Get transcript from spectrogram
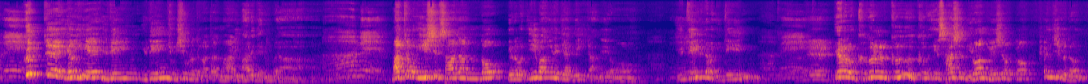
아멘. 그때 여기에 유대인, 유대인 중심으로 들어갔다는 말이 말이 되는 거야. 아멘. 마태복음 24장도 여러분, 이방인에 대한 얘기가 아니에요. 유대인이라면 유대인. 아멘. 여러분, 그걸, 그, 그, 이 사실 요한계시록도 편지거든.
